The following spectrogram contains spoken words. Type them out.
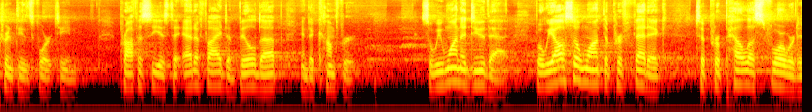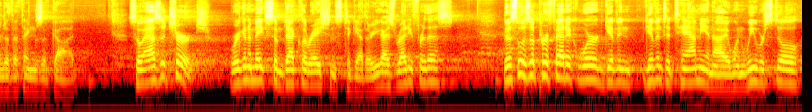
Corinthians 14. Prophecy is to edify, to build up, and to comfort. So we want to do that. But we also want the prophetic to propel us forward into the things of God. So as a church, we're going to make some declarations together. Are you guys ready for this? This was a prophetic word given, given to Tammy and I when we were still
